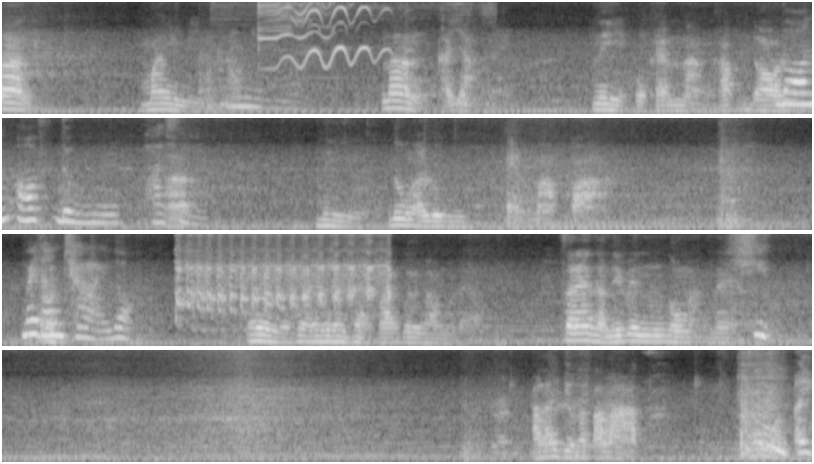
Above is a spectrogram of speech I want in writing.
นั่น ไม่มีไม่มีนั่นขยะไงนี่โปรแกรมหนังครับ ดอน Dawn of the Wu ภาษานี่ลุงอรุณแห่งหมาป่า ไม่ทันฉายหรอก เออใช่ใช่ใช่ป้ายเปิดพังหมดแล้ว แสดงแถวนี้เป็นโรงหนังแน่ ชิดอะไรเกี่ยวกับตลาดเอ้ย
